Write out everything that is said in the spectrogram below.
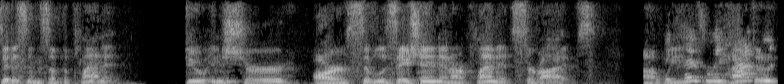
citizens of the planet to ensure our civilization and our planet survives. Uh, we, because we, we have, have to...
